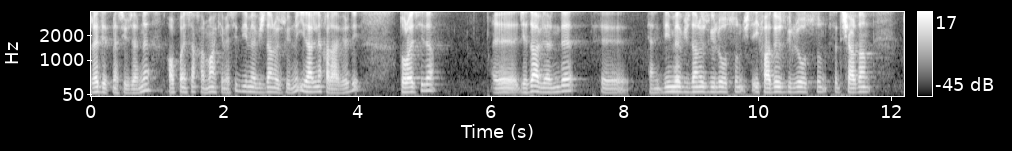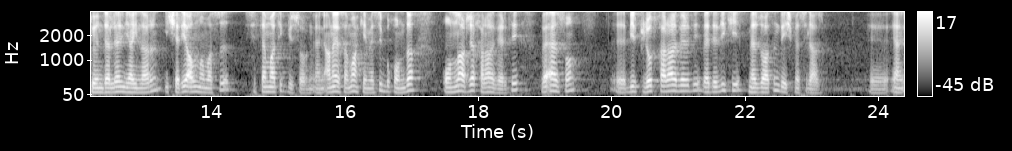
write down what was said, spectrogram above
reddetmesi üzerine Avrupa İnsan Hakları Mahkemesi din ve vicdan özgürlüğünün ihlaline karar verdi. Dolayısıyla e, cezaevlerinde e, yani din ve vicdan özgürlüğü olsun, işte ifade özgürlüğü olsun, mesela dışarıdan gönderilen yayınların içeriye alınmaması sistematik bir sorun. Yani Anayasa Mahkemesi bu konuda onlarca karar verdi ve en son e, bir pilot karar verdi ve dedi ki mevzuatın değişmesi lazım. E, yani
